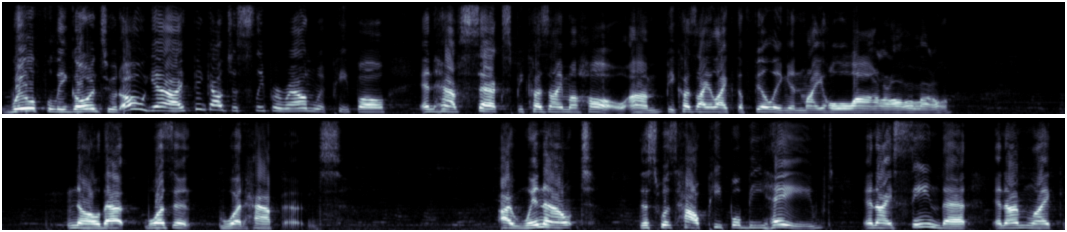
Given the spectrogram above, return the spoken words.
willfully go into it. Oh yeah, I think I'll just sleep around with people and have sex because I'm a hoe. Um, because I like the feeling in my whole. No, that wasn't what happened. I went out. This was how people behaved, and I seen that, and I'm like,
